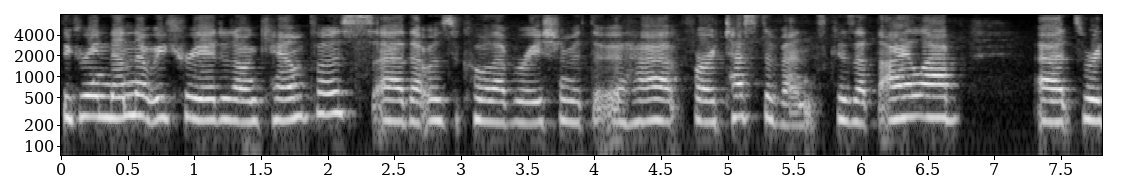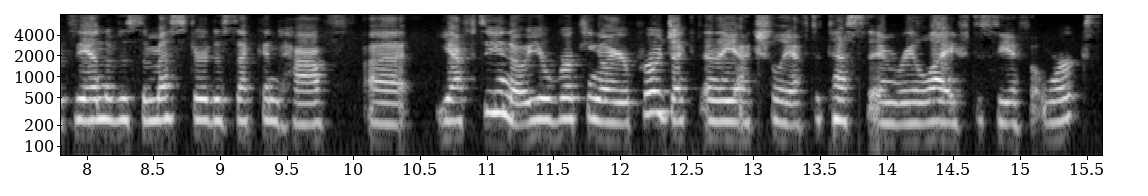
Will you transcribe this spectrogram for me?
the Green Den that we created on campus, uh, that was a collaboration with the UHA for a test event because at the iLab, uh, towards the end of the semester, the second half, uh, you have to, you know, you're working on your project and then you actually have to test it in real life to see if it works.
